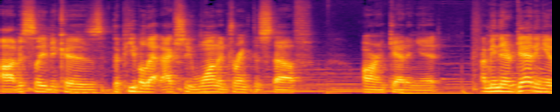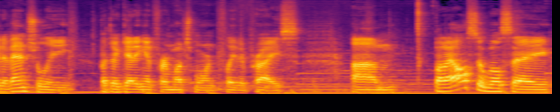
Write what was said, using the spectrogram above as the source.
obviously, because the people that actually want to drink the stuff aren't getting it. I mean, they're getting it eventually, but they're getting it for a much more inflated price. Um, but I also will say,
